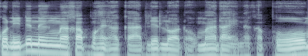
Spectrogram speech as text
กว่านี้นิดนึงนะครับบ่ให้อากาศเล็ดหลอดออกมาได้นะครับ ผม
